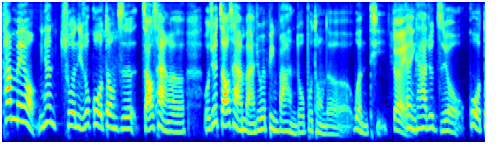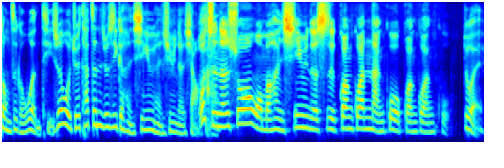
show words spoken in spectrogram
他没有，你看，除了你说过动之早产儿，我觉得早产儿本来就会并发很多不同的问题。对但你看他就只有过动这个问题，所以我觉得他真的就是一个很幸运、很幸运的小孩。我只能说，我们很幸运的是，关关难过关关过，对，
